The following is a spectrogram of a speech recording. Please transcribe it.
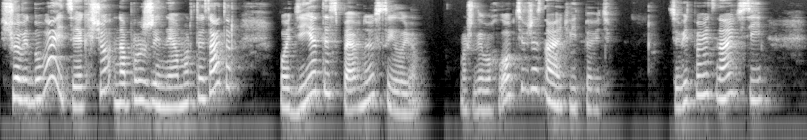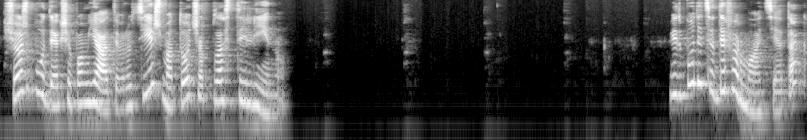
Що відбувається, якщо на пружинний амортизатор подіяти з певною силою? Можливо, хлопці вже знають відповідь. Цю відповідь знають всі. Що ж буде, якщо пом'яти в руці шматочок пластиліну? Відбудеться деформація, так?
